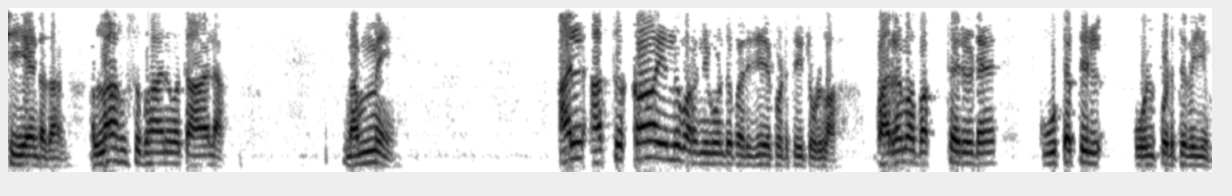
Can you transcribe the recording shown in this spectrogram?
ചെയ്യേണ്ടതാണ്. അള്ളാഹു സുബാനുവ താല നമ്മെ അൽ അത്തുക്ക എന്ന് പറഞ്ഞുകൊണ്ട് പരിചയപ്പെടുത്തിയിട്ടുള്ള പരമഭക്തരുടെ കൂട്ടത്തിൽ ഉൾപ്പെടുത്തുകയും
